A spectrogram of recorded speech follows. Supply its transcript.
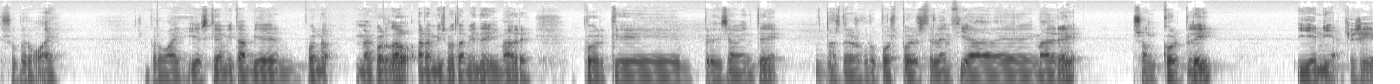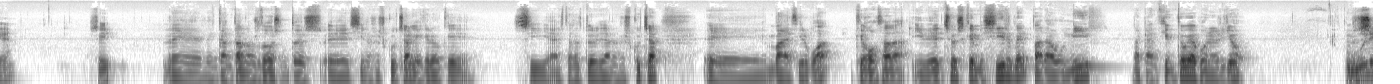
Es súper guay. Súper guay. Y es que a mí también, bueno, me he acordado ahora mismo también de mi madre, porque precisamente dos de los grupos por excelencia de mi madre son Coldplay y Enya. Que sí, ¿eh? Sí, le, le encantan los dos. Entonces, eh, si nos escucha, que creo que si a estas alturas ya nos escucha, eh, va a decir, guau, qué gozada. Y de hecho es que me sirve para unir la canción que voy a poner yo. No sé, si,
